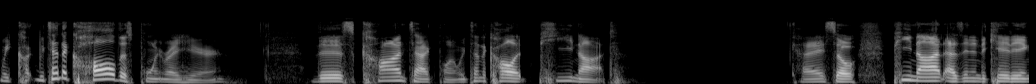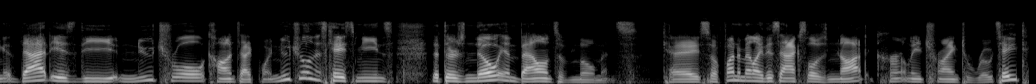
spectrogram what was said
we, we tend to call this point right here, this contact point, we tend to call it P naught. Okay, so P naught as in indicating that is the neutral contact point. Neutral in this case means that there's no imbalance of moments. Okay, so fundamentally this axle is not currently trying to rotate.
